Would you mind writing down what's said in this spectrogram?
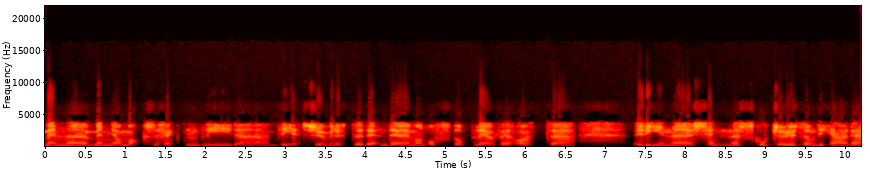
Men, eh, men ja, makseffekten blir, eh, blir, etter 20 minutter. Det, det man ofte opplever, at riene kjennes kortere ut, om det ikke er det,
